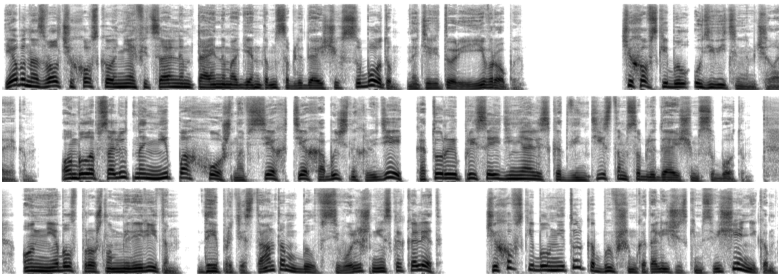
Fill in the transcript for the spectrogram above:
Я бы назвал Чеховского неофициальным тайным агентом, соблюдающих субботу на территории Европы. Чеховский был удивительным человеком. Он был абсолютно не похож на всех тех обычных людей, которые присоединялись к адвентистам, соблюдающим субботу. Он не был в прошлом миллеритом, да и протестантом был всего лишь несколько лет. Чеховский был не только бывшим католическим священником,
